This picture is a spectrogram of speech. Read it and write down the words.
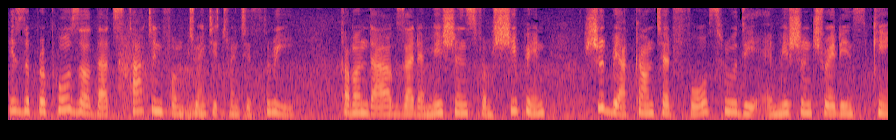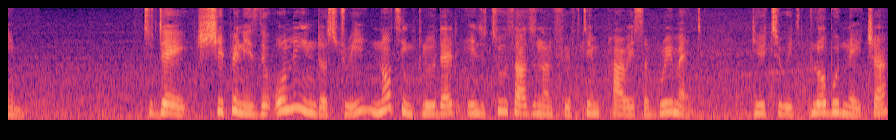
is the proposal that starting from 2023, carbon dioxide emissions from shipping should be accounted for through the emission trading scheme. Today, shipping is the only industry not included in the 2015 Paris Agreement due to its global nature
